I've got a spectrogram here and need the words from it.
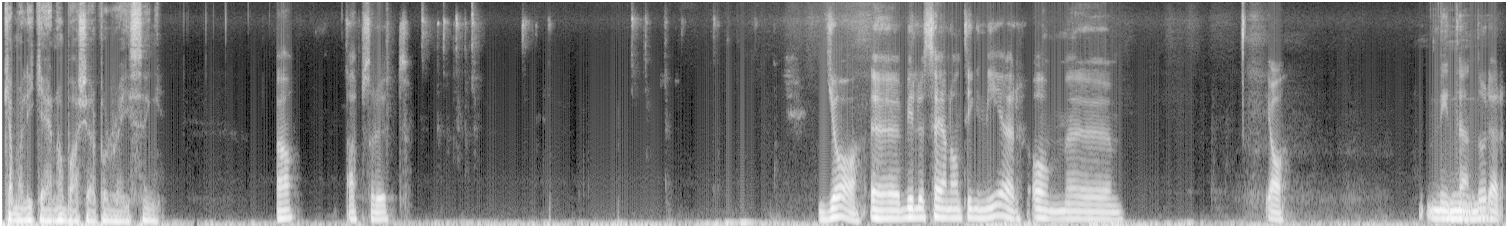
kan man lika gärna bara köra på racing. Ja, absolut. Ja, eh, vill du säga någonting mer om eh, ja, Nintendo Mm. där?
